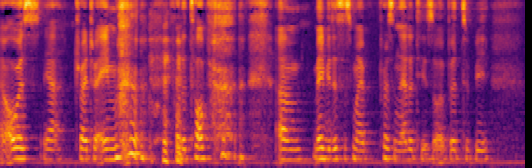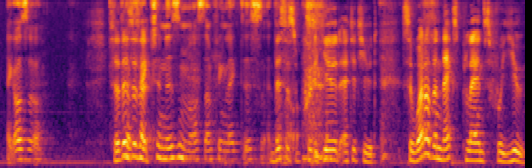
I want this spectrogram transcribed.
I always yeah try to aim for the top. Um, maybe this is my personality, so a bit to be like also so this perfectionism is a, or something like this. This is a pretty good attitude. So what are the next plans for you?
